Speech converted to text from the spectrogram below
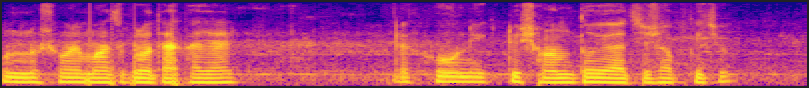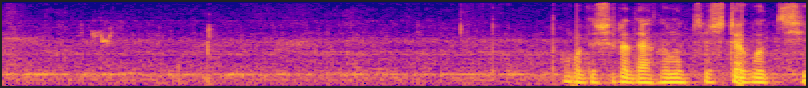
অন্য সময় মাছগুলো দেখা যায়। এখন একটু শান্ত হয়ে আছে সব কিছু তোমাদের সেটা দেখানোর চেষ্টা করছি।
